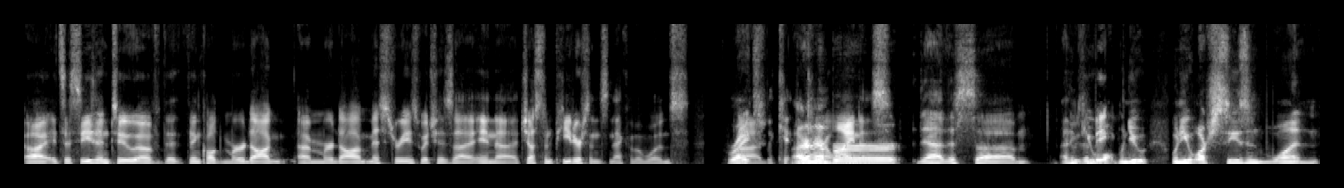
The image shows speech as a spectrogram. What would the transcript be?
uh, it's a season two of the thing called Murdoch uh, Murdoch Mysteries, which is uh, in uh, Justin Peterson's neck of the woods. Right. uh, the Ca- I the Carolinas. remember. Yeah. This. Um. I think you big- when you when you watched season one.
